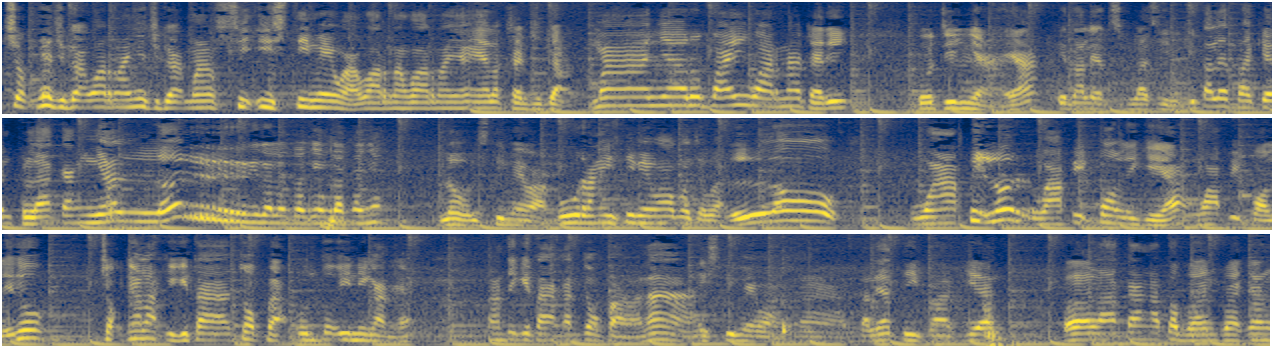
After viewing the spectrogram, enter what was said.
joknya juga warnanya juga masih istimewa warna-warna yang elegan juga. Menyerupai warna dari bodinya ya. Kita lihat sebelah sini. Kita lihat bagian belakangnya. Lor kita lihat bagian belakangnya. Lo istimewa. Kurang istimewa apa coba? Lo wapi lor wapi pol lagi ya. Wapi pol. Itu joknya lagi kita coba untuk ini kan ya nanti kita akan coba. Nah istimewa. Nah kita lihat di bagian belakang atau bahan belakang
